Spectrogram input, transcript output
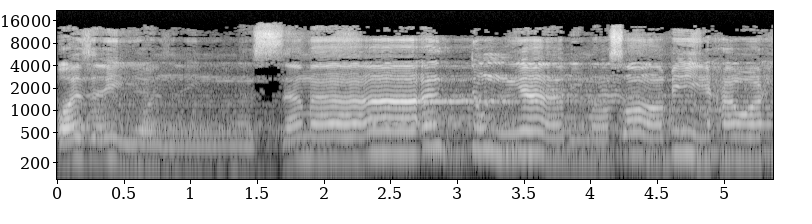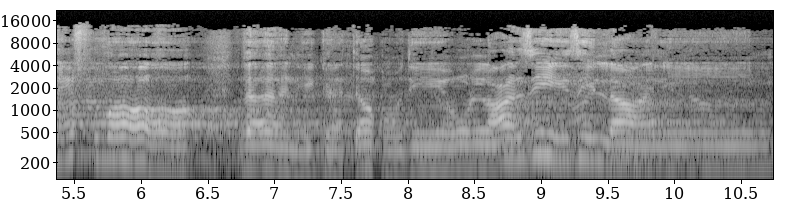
وزينا السماء الدنيا بمصابيح وحفظا. ذلك تقدير العزيز العليم.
